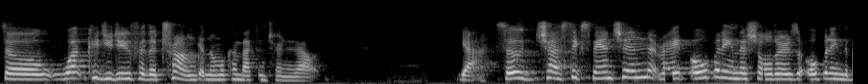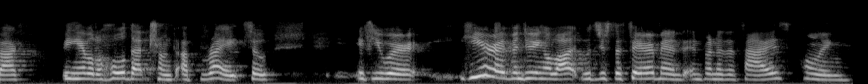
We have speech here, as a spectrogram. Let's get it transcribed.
so what could you do for the trunk? And then we'll come back and turn it out. Yeah, so chest expansion, right? Opening the shoulders, opening the back, being able to hold that trunk upright. So if you were here, I've been doing a lot with just the TheraBand in front of the thighs, pulling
